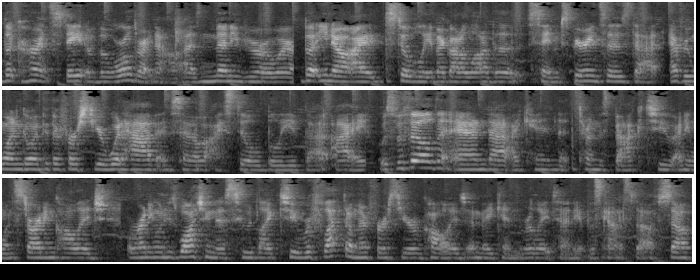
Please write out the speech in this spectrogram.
the current state of the world right now, as many of you are aware. But you know, I still believe I got a lot of the same experiences that everyone going through their first year would have, and so I still believe that I was fulfilled and that I can turn this back to anyone starting college or anyone who's watching this who would like to reflect on their first year of college and they can relate to any of this kind of stuff. So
